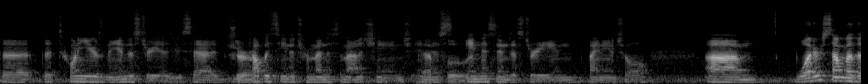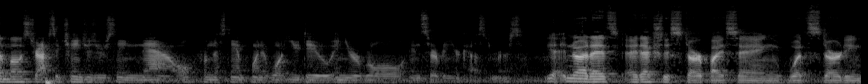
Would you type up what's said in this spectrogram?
the the 20 years in the industry, as you said. Sure. You've probably seen a tremendous amount of change in Absolutely. this in this industry in financial. Um, what are some of the most drastic changes you're seeing now, from the standpoint of what you do in your role in serving your customers? Yeah, no, I'd, I'd actually start by saying what's starting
